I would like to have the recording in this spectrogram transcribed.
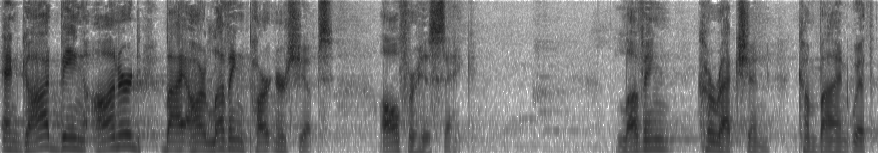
and God being honored by our loving partnerships, all for His sake. Loving correction combined with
